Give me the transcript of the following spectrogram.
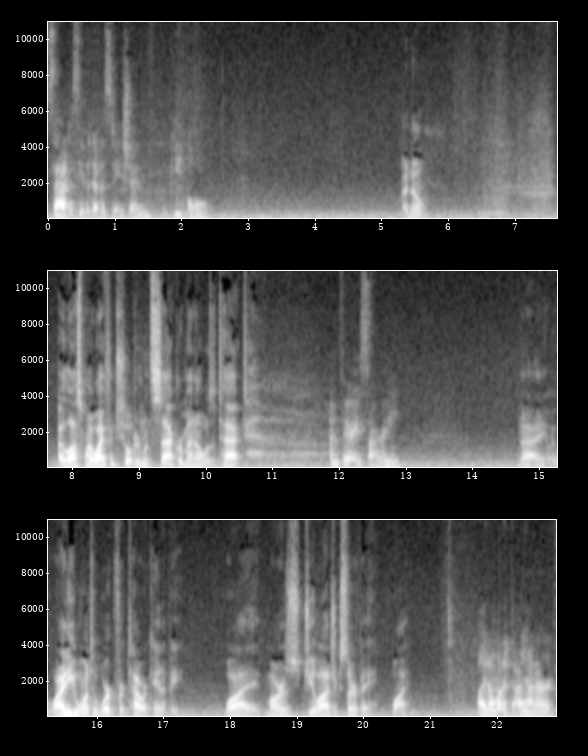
Sad to see the devastation, the people. I know. I lost my wife and children when Sacramento was attacked. I'm very sorry. Uh, anyway, why do you want to work for Tower Canopy? Why? Mars Geologic Survey. Why? Well, I don't want to die on Earth.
